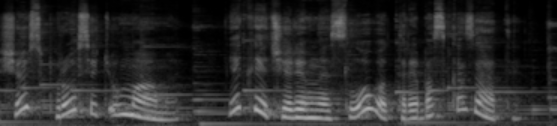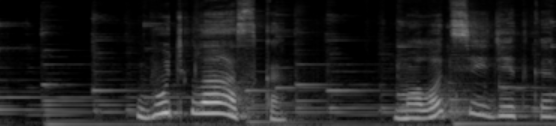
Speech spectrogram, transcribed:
щось просить у мами. Яке чарівне слово треба сказати? Будь ласка. Молодці, дітки.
